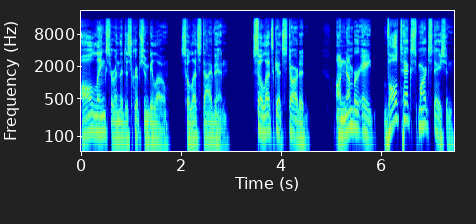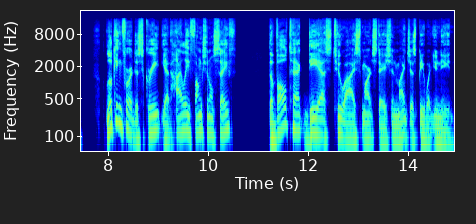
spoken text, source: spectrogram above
All links are in the description below, so let's dive in. So let's get started. On number 8, Vaultek Smart Station. Looking for a discreet yet highly functional safe? The Vaultek DS2i Smart Station might just be what you need.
